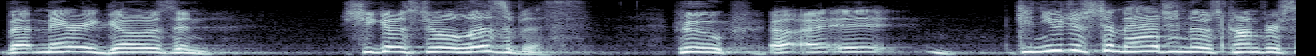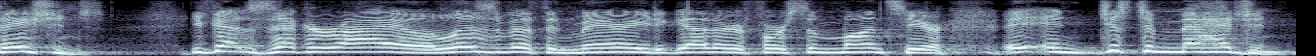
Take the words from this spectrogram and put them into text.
That Mary goes and she goes to Elizabeth, who, uh, uh can you just imagine those conversations? You've got Zechariah, Elizabeth, and Mary together for some months here. And just imagine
